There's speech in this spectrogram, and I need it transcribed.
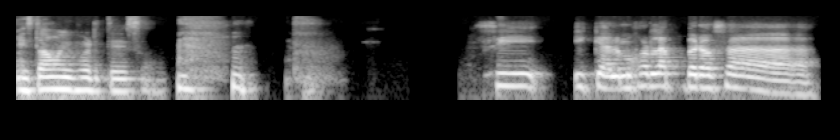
Está muy fuerte eso. Sí, y que a lo mejor la prosa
